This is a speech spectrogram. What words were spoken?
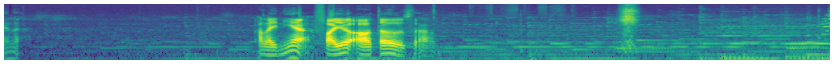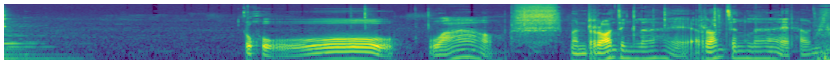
นั่นแหละอะไรเนี่ย Fire Altars ครับโอ้โห ว้าว มันร้อนจังเลย ร้อนจังเลยแถวนี้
